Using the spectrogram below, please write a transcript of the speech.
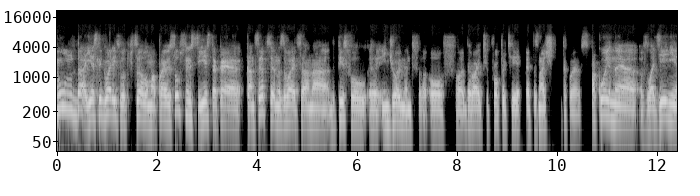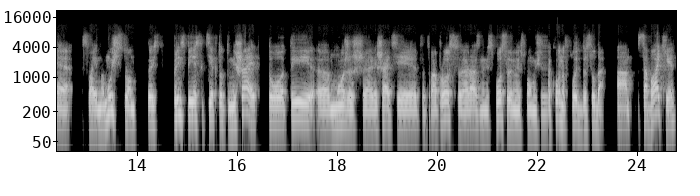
Ну да, если говорить вот в целом о праве собственности, есть такая концепция, называется она the peaceful э, enjoyment of the right to property. Это значит такое спокойное владение своим имуществом. То есть, в принципе, если тебе кто-то мешает, то ты э, можешь решать этот вопрос разными способами с помощью законов, вплоть до суда. А собаки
